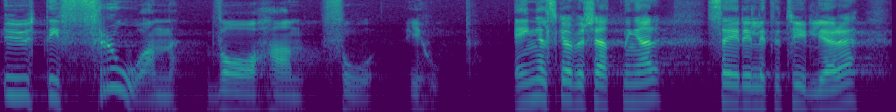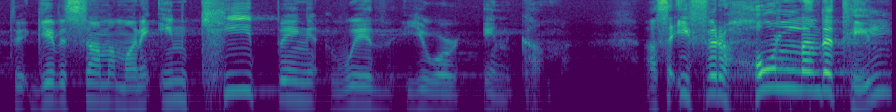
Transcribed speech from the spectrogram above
utifrån vad han får ihop. Engelska översättningar säger det lite tydligare. To give some money in keeping with your income. Alltså i förhållande till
